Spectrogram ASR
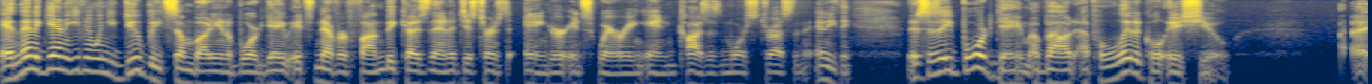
And then again, even when you do beat somebody in a board game, it's never fun because then it just turns to anger and swearing and causes more stress than anything. This is a board game about a political issue. Uh,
